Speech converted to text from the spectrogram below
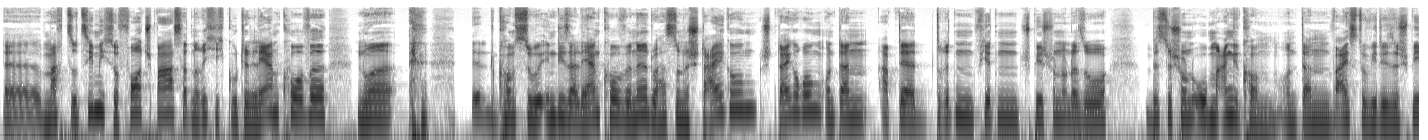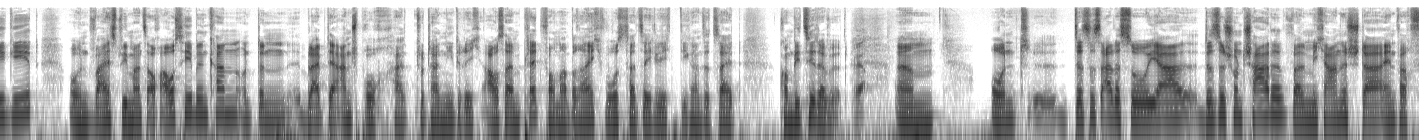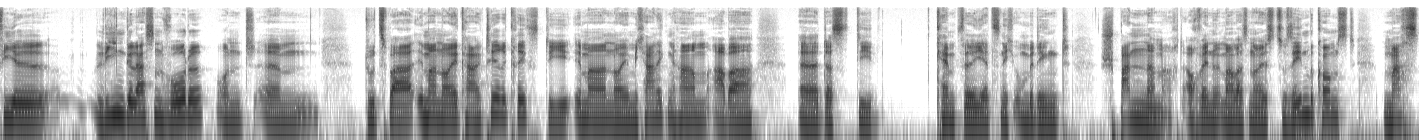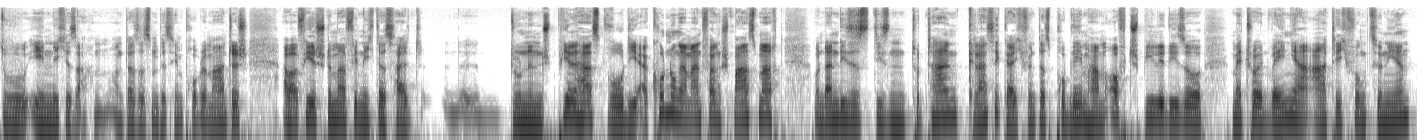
äh, macht so ziemlich sofort Spaß, hat eine richtig gute Lernkurve, nur du kommst du in dieser Lernkurve, ne, du hast so eine Steigerung, Steigerung und dann ab der dritten, vierten Spielstunde oder so bist du schon oben angekommen und dann weißt du, wie dieses Spiel geht und weißt, wie man es auch aushebeln kann und dann bleibt der Anspruch halt total niedrig, außer im Plattformer-Bereich, wo es tatsächlich die ganze Zeit komplizierter wird. Ja. Ähm, und äh, das ist alles so, ja, das ist schon schade, weil mechanisch da einfach viel liegen gelassen wurde und ähm, du zwar immer neue Charaktere kriegst, die immer neue Mechaniken haben, aber äh, dass die Kämpfe jetzt nicht unbedingt spannender macht. Auch wenn du immer was Neues zu sehen bekommst, machst du ähnliche Sachen. Und das ist ein bisschen problematisch. Aber viel schlimmer finde ich, dass halt äh, du ein Spiel hast, wo die Erkundung am Anfang Spaß macht und dann dieses, diesen totalen Klassiker. Ich finde, das Problem haben oft Spiele, die so Metroidvania-artig funktionieren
